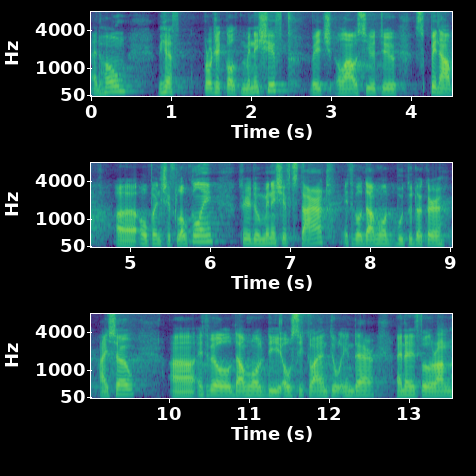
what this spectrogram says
at home, we have a project called Minishift, which allows you to spin up uh, OpenShift locally. So you do Minishift start, it will download boot2docker ISO, uh, it will download the OC client tool in there, and then it will run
